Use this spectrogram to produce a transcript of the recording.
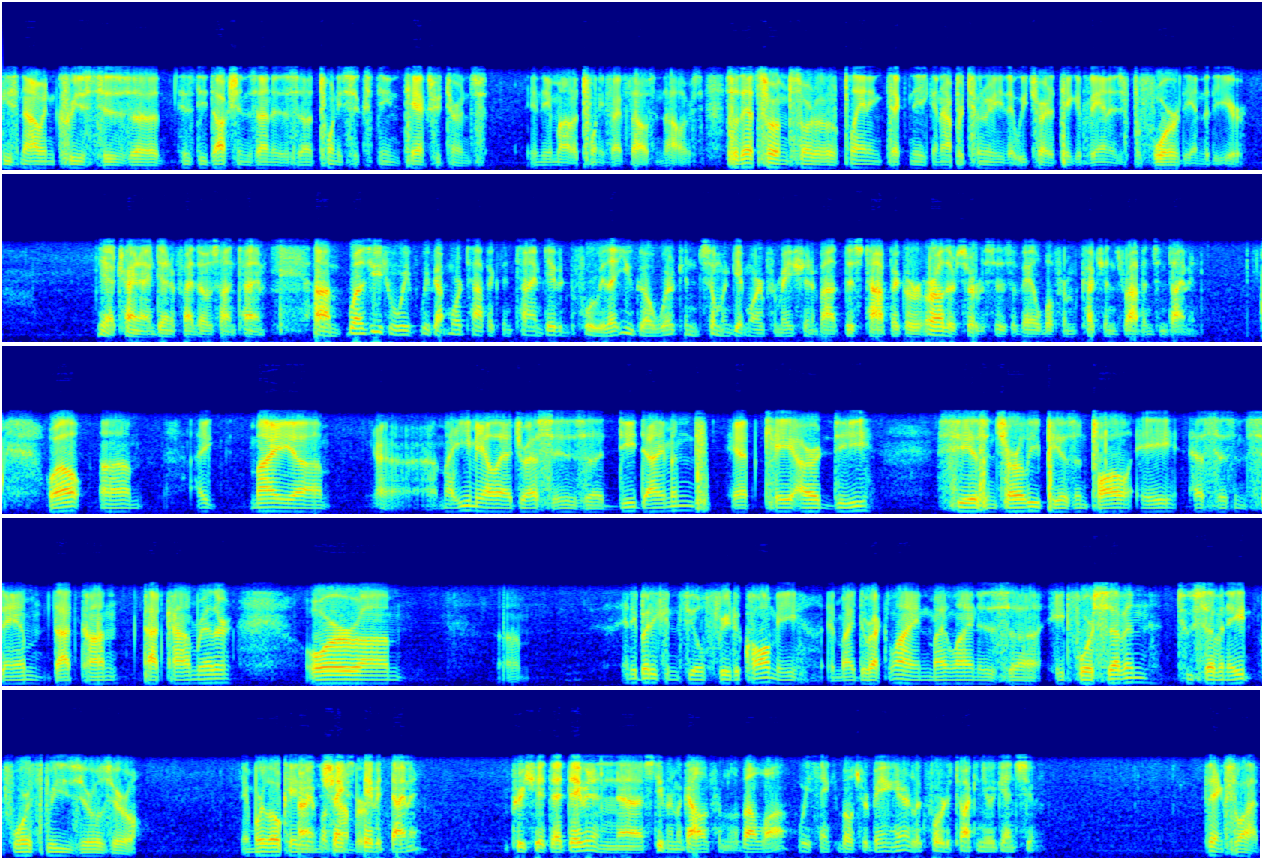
he's now increased his uh, his deductions on his uh, 2016 tax returns in the amount of $25,000. So that's some sort of a planning technique and opportunity that we try to take advantage of before the end of the year. Yeah, trying to identify those on time. Um, well, as usual, we've, we've got more topic than time. David, before we let you go, where can someone get more information about this topic or, or other services available from Kutchins, Robbins, and Diamond? Well, um, I my uh, uh, my email address is uh, ddiamond at krd C as in Charlie, P as in Paul, A S as in Sam dot com dot com rather, or um, um, anybody can feel free to call me at my direct line. My line is uh, eight four seven two seven eight four three zero zero. and we're located All right. in Well, Schaumburg. thanks, David Diamond. Appreciate that, David, and uh, Stephen McGowan from Lavelle Law. We thank you both for being here. Look forward to talking to you again soon. Thanks a lot.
